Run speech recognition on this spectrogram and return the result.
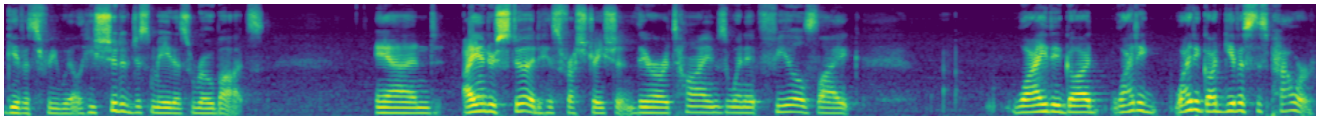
give us free will? He should have just made us robots. And I understood his frustration. There are times when it feels like, why did God why did why did God give us this power?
